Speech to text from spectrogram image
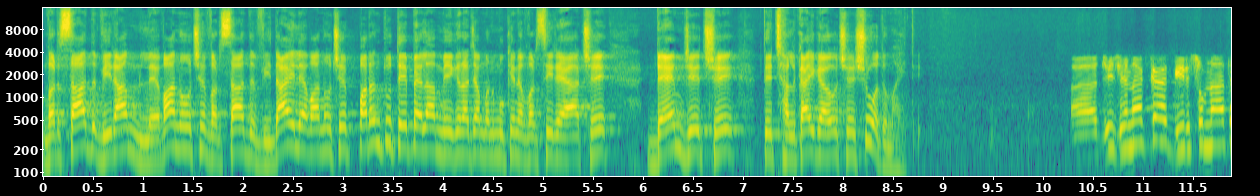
વરસાદ વિરામ લેવાનો છે, વરસાદ વિદાય લેવાનો છે, પરંતુ તે પહેલા મેઘરાજા મનમુખીને વરસી રહ્યા છે. ડેમ જે છે, તે છલકાઈ ગયો છે. શું વધુ માહિતી? જી જનક, ગીર સોમનાથ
